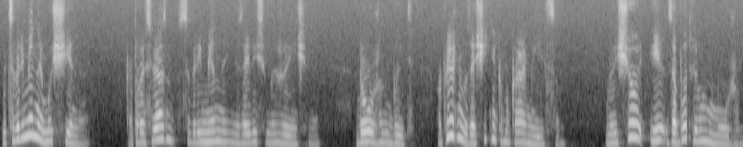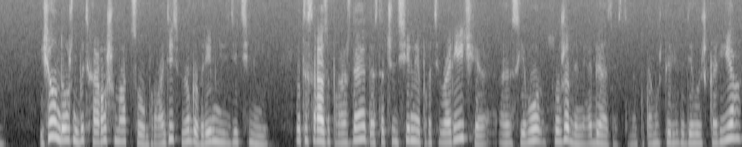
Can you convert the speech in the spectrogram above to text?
Ведь современный мужчина, который связан с современной независимой женщиной, должен быть по-прежнему защитником и кормильцем, но еще и заботливым мужем. Еще он должен быть хорошим отцом, проводить много времени с детьми. Это сразу порождает достаточно сильное противоречие э, с его служебными обязанностями, потому что или ты делаешь карьеру,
